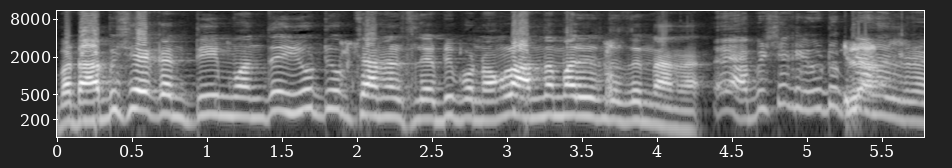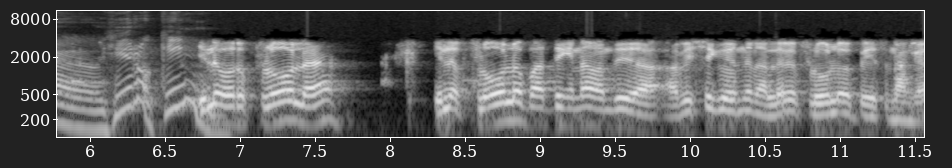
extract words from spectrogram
பட் அபிஷேகன் டீம் வந்து யூடியூப் சேனல்ஸ்ல எப்படி பண்ணுவாங்களோ அந்த மாதிரி இருந்ததுன்னாங்க. ஏய் Abhishek YouTube. Channel hero king இல்ல ஒரு ஃப்ளோல இல்ல ஃப்ளோல பாத்தீங்கன்னா வந்து அபிஷேக் வந்து நல்லாவே ஃப்ளோல பேசுனாங்க.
